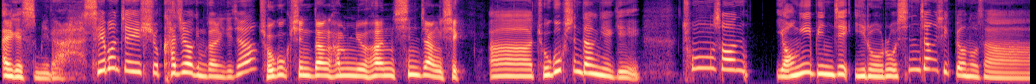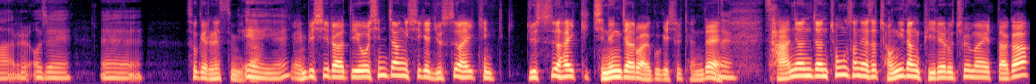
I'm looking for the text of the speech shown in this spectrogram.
알겠습니다. 세 번째 이슈 가죠 김관일 기자. 조국 신당 합류한 신장식 아 조국 신당 얘기 총선 영입 인재 1호로 신장식 변호사를 어제 예, 소개를 했습니다. 예, 예. MBC 라디오 신장식의 뉴스 하이킹 뉴스 하이킥 진행자로 알고 계실 텐데 네. 4년 전 총선에서 정의당 비례로 출마했다가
